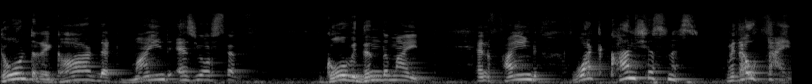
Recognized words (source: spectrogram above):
Don't regard that mind as yourself. Go within the mind and find what consciousness without time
